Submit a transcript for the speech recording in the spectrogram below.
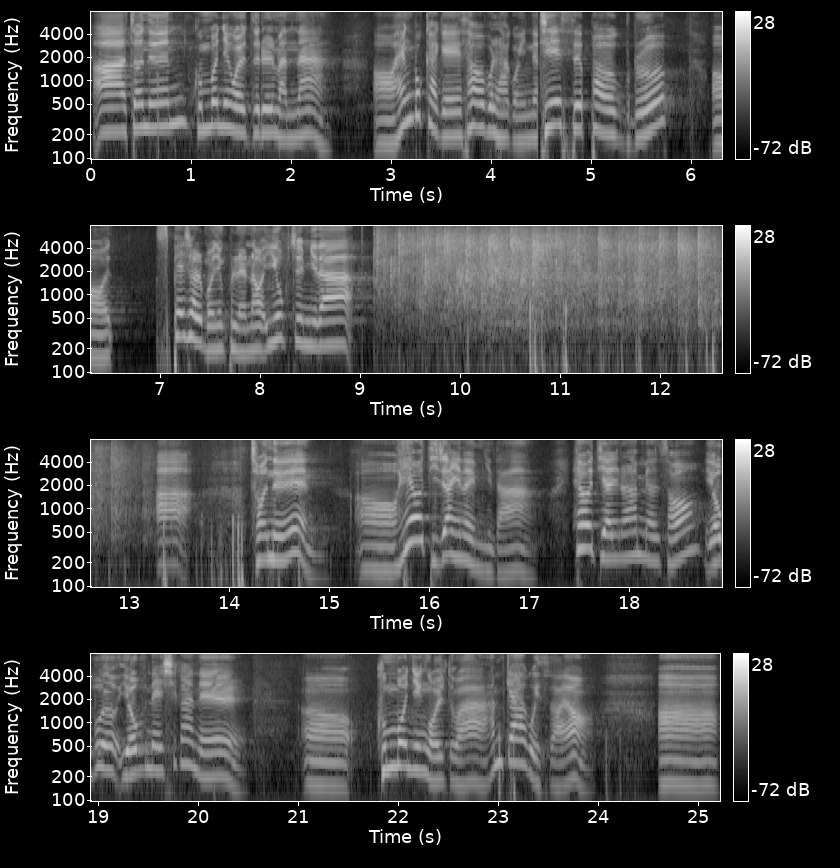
아, 저는 굿모닝 월드를 만나 어, 행복하게 사업을 하고 있는 GS 파워 그룹 어, 스페셜 모닝 플래너 이옥주입니다. 아, 저는 어, 헤어 디자이너입니다. 헤어 디자인을 하면서 여분, 여분의 시간을 어, 굿모닝 월드와 함께 하고 있어요. 아,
